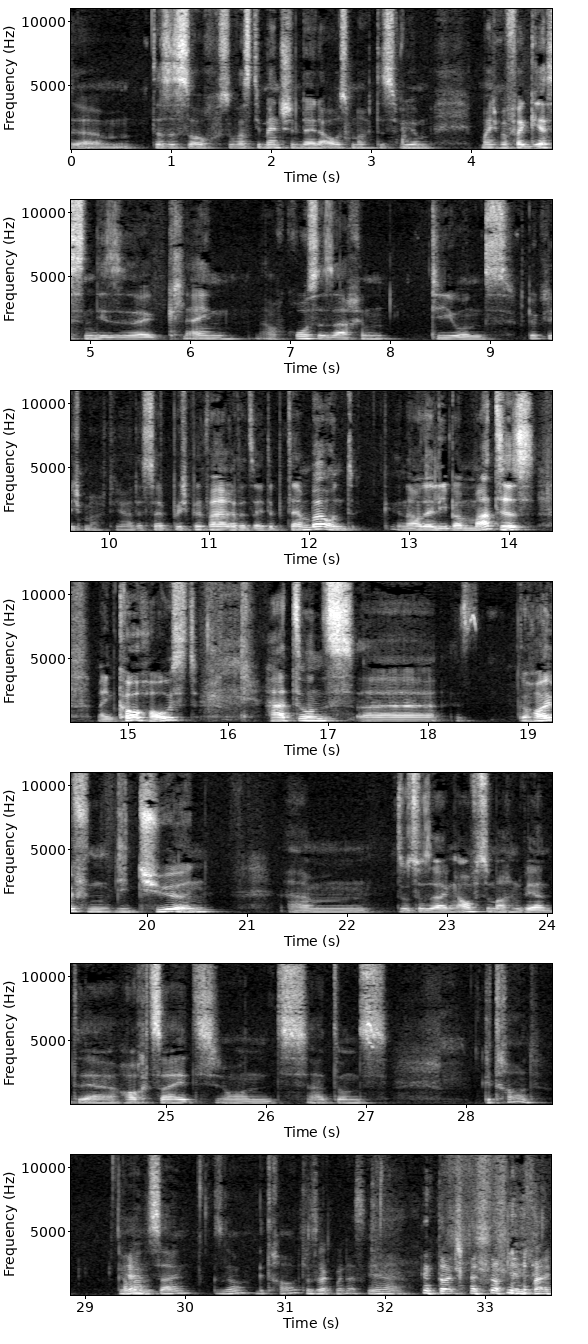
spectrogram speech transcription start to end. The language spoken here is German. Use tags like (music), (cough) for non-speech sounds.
ähm, das ist auch so, was die Menschen leider ausmacht, dass wir manchmal vergessen, diese kleinen, auch große Sachen, die uns glücklich macht. Ja, deshalb, ich bin verheiratet seit September und genau der liebe Mattes, mein Co-Host, hat uns äh, geholfen, die Türen ähm, sozusagen aufzumachen während der Hochzeit und hat uns getraut. Kann ja. man das sagen? So, getraut? So sagt man das. Ja. (laughs) In Deutschland auf jeden Fall.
